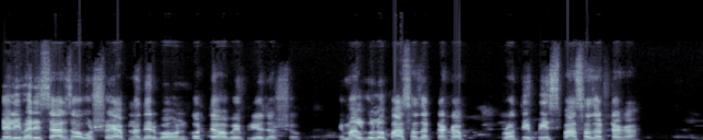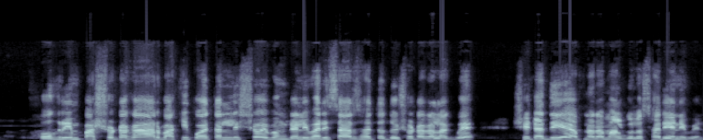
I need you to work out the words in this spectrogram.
ডেলিভারি চার্জ অবশ্যই আপনাদের বহন করতে হবে, প্রিয় দর্শক। এই মালগুলো পাঁচ হাজার টাকা, প্রতি পিস পাঁচ হাজার টাকা। অগ্রিম পাঁচশো টাকা আর বাকি পঁয়তাল্লিশশো এবং ডেলিভারি চার্জ হয়তো দুইশো টাকা লাগবে। সেটা দিয়ে আপনারা মালগুলো সারিয়ে নেবেন।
